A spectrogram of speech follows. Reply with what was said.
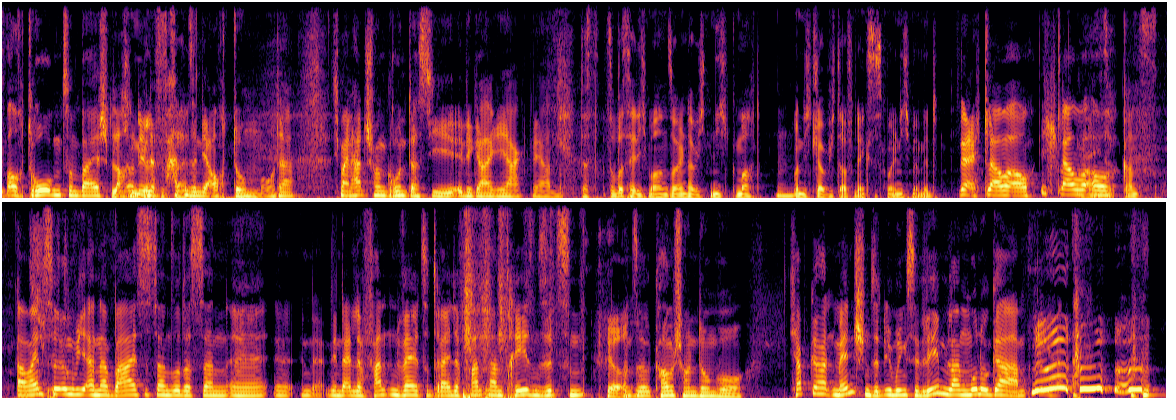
auch Drogen zum Beispiel. Lachen und Elefanten sind ja auch dumm, oder? Ich meine, hat schon Grund, dass die illegal gejagt werden. Das, sowas hätte ich machen sollen, habe ich nicht gemacht. Mhm. Und ich glaube, ich darf nächstes Mal nicht mehr mit. Ja, ich glaube auch. Ich glaube Also auch. ganz, ganz Aber meinst du, schlecht. irgendwie an der Bar ist es dann so, dass dann äh, in, in der Elefantenwelt so drei Elefanten am Tresen sitzen Ja. und so, komm schon, Dumbo. Ich habe gehört, Menschen sind übrigens ein Leben lang monogam.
